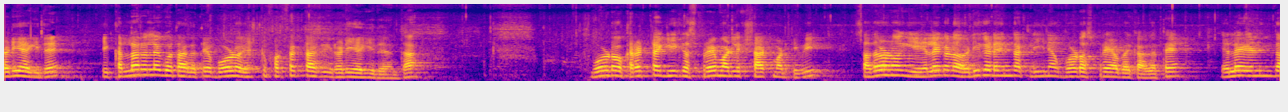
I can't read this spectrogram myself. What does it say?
ರೆಡಿಯಾಗಿದೆ. ಈ ಕಲ್ಲರಲ್ಲೇ ಗೊತ್ತಾಗುತ್ತೆ ಬೋರ್ಡು ಎಷ್ಟು ಪರ್ಫೆಕ್ಟಾಗಿ ರೆಡಿಯಾಗಿದೆ ಅಂತ. ಬೋರ್ಡು ಕರೆಕ್ಟಾಗಿ ಈಗ ಸ್ಪ್ರೇ ಮಾಡ್ಲಿಕ್ಕೆ ಸ್ಟಾರ್ಟ್ ಮಾಡ್ತೀವಿ. ಸಾಧಾರಣವಾಗಿ ಎಲೆಗಳ ಅಡಿಗಡೆಯಿಂದ ಕ್ಲೀನಾಗಿ ಬೋರ್ಡೋ ಸ್ಪ್ರೇ ಆಗಬೇಕಾಗತ್ತೆ. ಎಲೆಗಳಿಂದ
